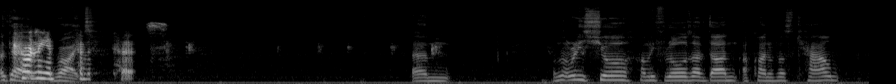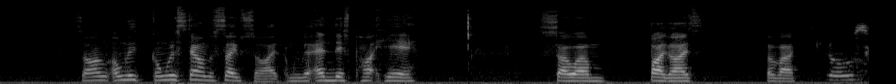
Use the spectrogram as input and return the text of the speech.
Okay, currently in right. Um, I'm not really sure how many floors I've done. I've kind of lost count. So I'm, I'm gonna I'm gonna stay on the safe side. I'm gonna end this part here. So um, bye guys. Bye bye. Floors.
